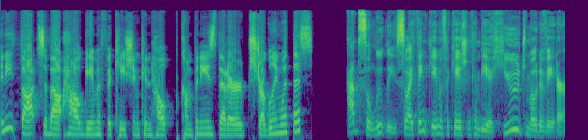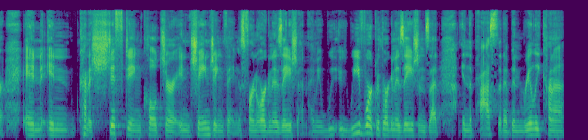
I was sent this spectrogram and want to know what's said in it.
Any thoughts about how gamification can help companies that are struggling with this Absolutely. So I think gamification can be a huge motivator in in kind of shifting culture, in changing things for an organization. I mean, we we've worked with organizations that in the past that have been really kind of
